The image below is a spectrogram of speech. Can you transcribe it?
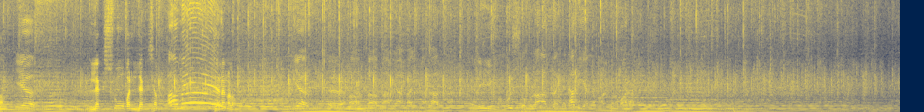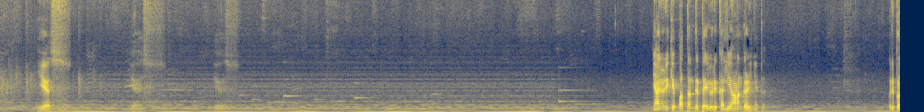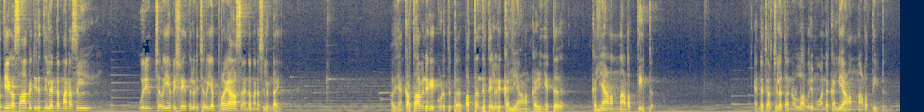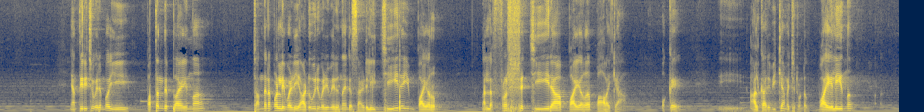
ലക്ഷോപൻ ലക്ഷോപ ലക്ഷം. ജനങ്ങളും Yes. ഞാൻ ഒരിക്കൽ പത്തനംതിട്ടയിൽ ഒരു കല്യാണം കഴിഞ്ഞിട്ട് ഒരു പ്രത്യേക സാഹചര്യത്തിൽ എന്റെ മനസ്സിൽ ഒരു ചെറിയ വിഷയത്തിൽ ഒരു ചെറിയ പ്രയാസം എന്റെ മനസ്സിലുണ്ടായി. അത് ഞാൻ കർത്താവിന്റെ കൈ കൊടുത്തിട്ട് പത്തനംതിട്ടയിൽ ഒരു കല്യാണം കഴിഞ്ഞിട്ട് കല്യാണം നടത്തിയിട്ട് എന്റെ ചർച്ചിലെ തന്നെയുള്ള ഒരു മോന്റെ കല്യാണം നടത്തിയിട്ട് ഞാൻ തിരിച്ചു വരുമ്പോൾ ഈ പത്തനംതിട്ടയിൽ നിന്ന് ചന്ദനപ്പള്ളി വഴി അടൂര് വഴി വരുന്നതിന്റെ സൈഡിൽ ഈ ചീരയും പയറും നല്ല ഫ്രഷ് ചീര പയർ പാവയ്ക്ക ഒക്കെ ഈ ആൾക്കാർ വിൽക്കാൻ വെച്ചിട്ടുണ്ട്. വയലിൽ നിന്ന്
